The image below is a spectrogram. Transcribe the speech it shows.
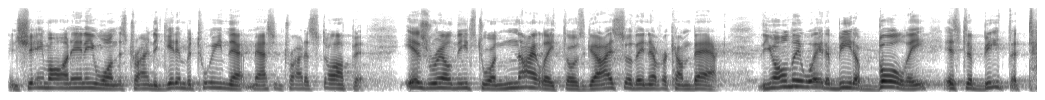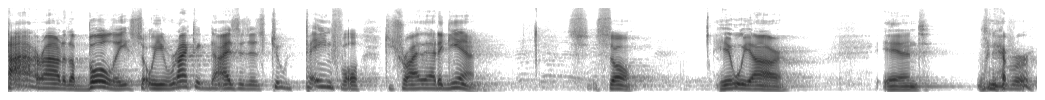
And shame on anyone that's trying to get in between that mess and try to stop it. Israel needs to annihilate those guys so they never come back. The only way to beat a bully is to beat the tire out of the bully so he recognizes it's too painful to try that again. So here we are And whenever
